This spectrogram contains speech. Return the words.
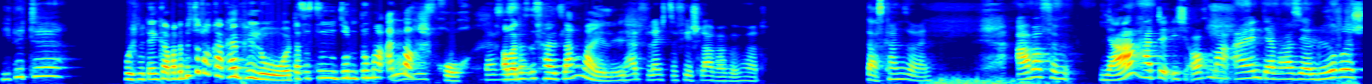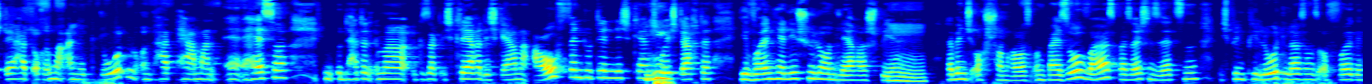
wie bitte? Wo ich mir denke, aber da bist du doch gar kein Pilot. Das ist dann so ein dummer Das ist- Anmachspruch. Das Aber das ist halt langweilig. Er hat vielleicht zu viel Schlager gehört. Das kann sein. Aber für, ja, hatte ich auch mal einen, der war sehr lyrisch, der hat auch immer Anekdoten und hat Hermann äh, Hesse und hat dann immer gesagt, ich kläre dich gerne auf, wenn du den nicht kennst, Mhm. wo ich dachte, wir wollen hier nie Schüler und Lehrer spielen. Hm. Da bin ich auch schon raus. Und bei sowas, bei solchen Sätzen, ich bin Pilot, lass uns auf Folge,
